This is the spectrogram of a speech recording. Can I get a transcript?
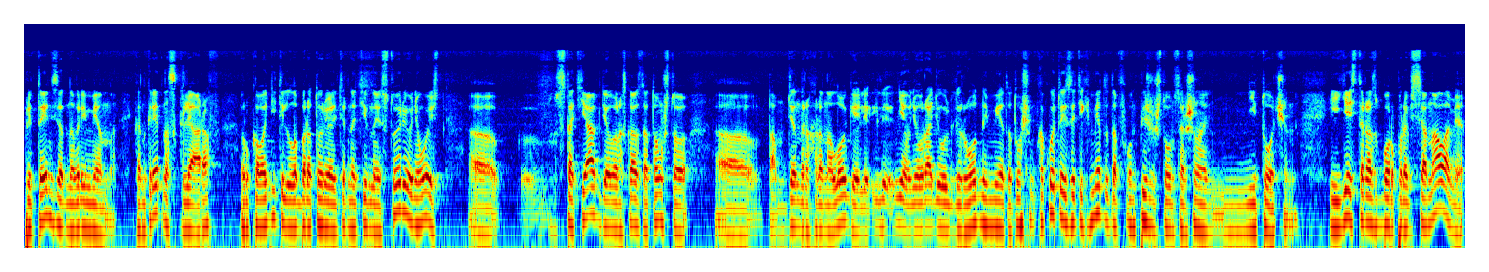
претензии одновременно. Конкретно Скляров, руководитель лаборатории альтернативной истории, у него есть э, статья, где он рассказывает о том, что там дендрохронология или, или не, у него радиоуглеродный метод. В общем, какой-то из этих методов он пишет, что он совершенно не точен. И есть разбор профессионалами,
